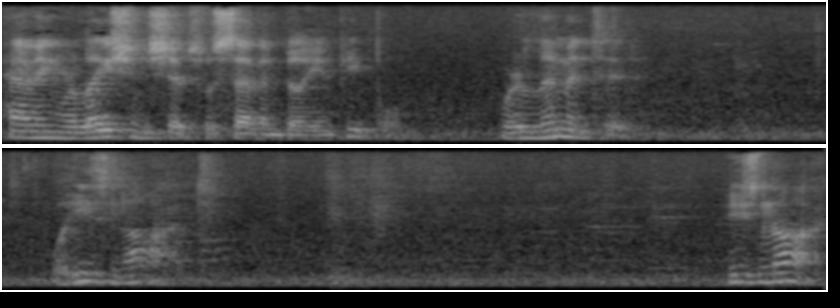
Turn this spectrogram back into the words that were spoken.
having relationships with 7 billion people. We're limited. Well, He's not. He's not.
